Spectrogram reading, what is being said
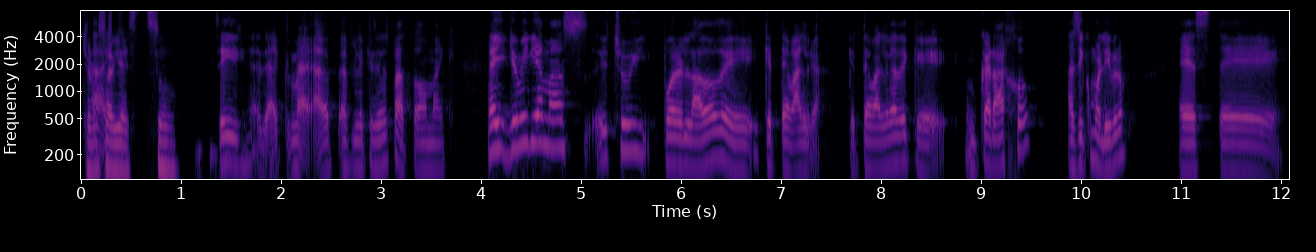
Yo no Ay. sabía eso. Sí, aplicaciones para todo, Mike. Yo me iría más, eh, Chuy, por el lado de que te valga. Que te valga de que un carajo, así como el libro, este,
